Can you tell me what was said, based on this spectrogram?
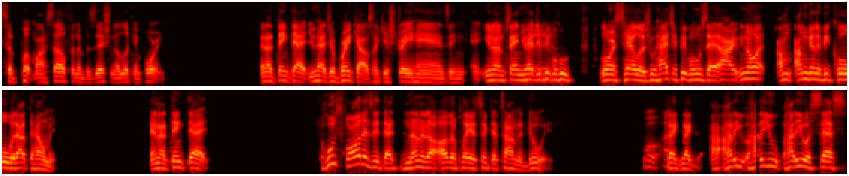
to put myself in a position to look important. And I think that you had your breakouts like your Strahans and, and you know what I'm saying? You had your people who Lawrence Taylor's, you had your people who said, All right, you know what? I'm I'm gonna be cool without the helmet. And I think that whose fault is it that none of the other players took that time to do it? Well, I, Like like how do you how do you how do you assess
